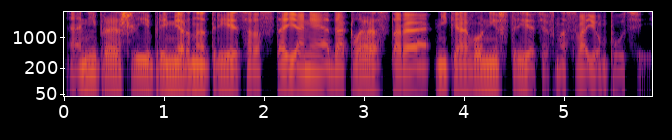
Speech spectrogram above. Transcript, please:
Они прошли примерно треть расстояния до кластера, никого не встретив на своем пути.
